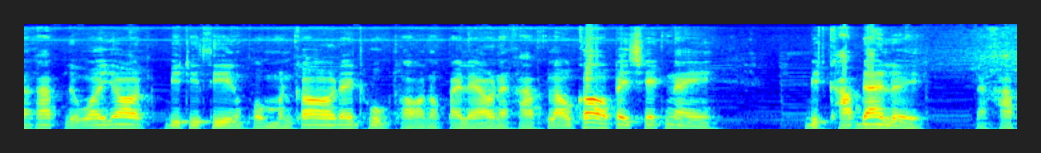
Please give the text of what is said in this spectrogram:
นะครับ หรือว่ายอด BTC ของผมมันก็ได้ถูกถอนออกไปแล้วนะครับ เราก็ไปเช็คใน BitCup ได้เลยนะครับ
